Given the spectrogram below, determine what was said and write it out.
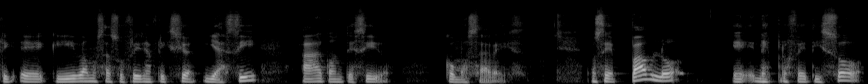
eh, que íbamos a sufrir aflicción. Y así ha acontecido, como sabéis. Entonces, Pablo les profetizó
